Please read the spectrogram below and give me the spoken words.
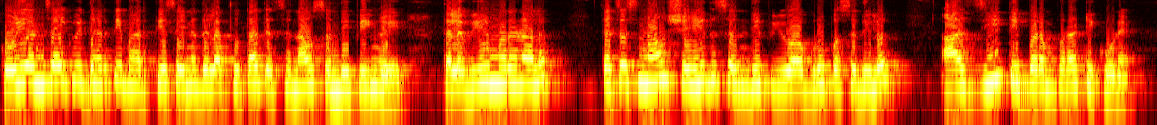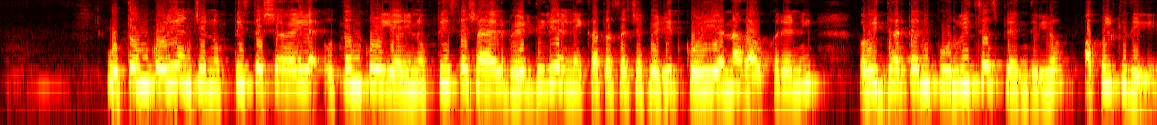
कोळी यांचा एक विद्यार्थी भारतीय सैन्य दलात होता. त्याचं नाव संदीप इंगळे. त्याला वीर मरण आलं. त्याचंच नाव शहीद संदीप युवा ग्रुप असं दिलं. आजही ती परंपरा टिकून आहे. उत्तम कोळी यांची नुकतीच त्या शाळेला उत्तम कोळी यांनी नुकतीच त्या शाळेला भेट दिली आणि एका तासाच्या भेटीत कोळी यांना गावकऱ्यांनी व विद्यार्थ्यांनी पूर्वीच प्रेम दिलं आपुलकी दिली.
